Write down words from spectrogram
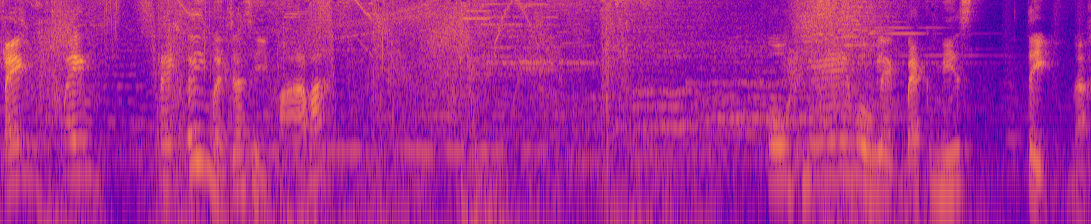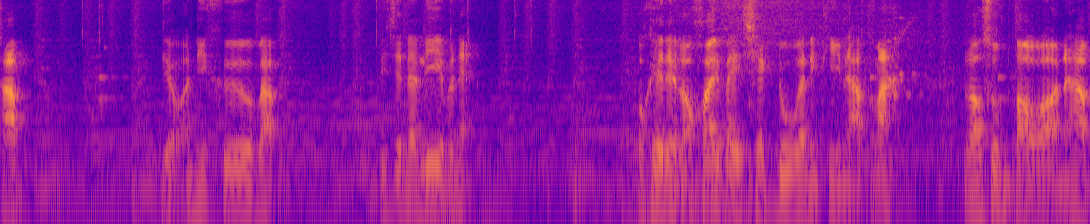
เป้งเป้งเป้งเอ้ย เหมือนจะสีฟ้าปะโอเคหมวกเหล็กแบ็กมิสติกนะครับ เดี๋ยวอันนี้คือแบบ ดิจิทัลลี่ปะเนี่ย โอเค เดี๋ยวเราค่อยไปเช็คดูกันอีกทีนะครับ มา เราสุ่มต่อก่อนนะครับ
